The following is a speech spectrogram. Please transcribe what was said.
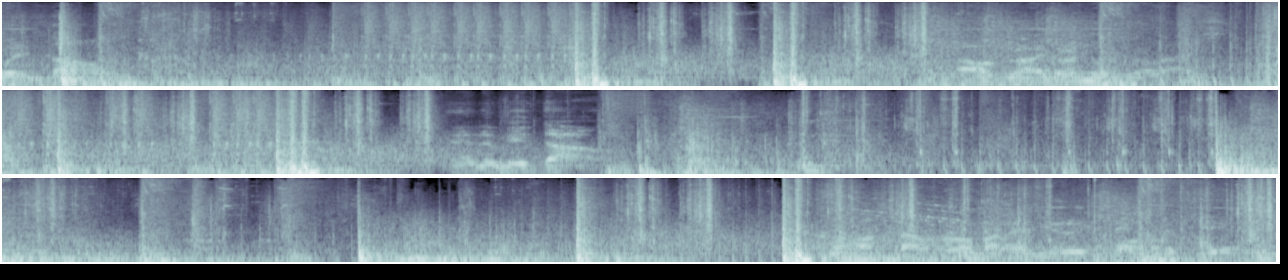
Went down. Outrider neutralized. Enemy down. nobody.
